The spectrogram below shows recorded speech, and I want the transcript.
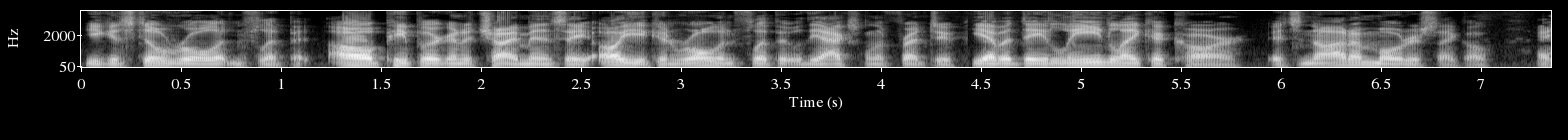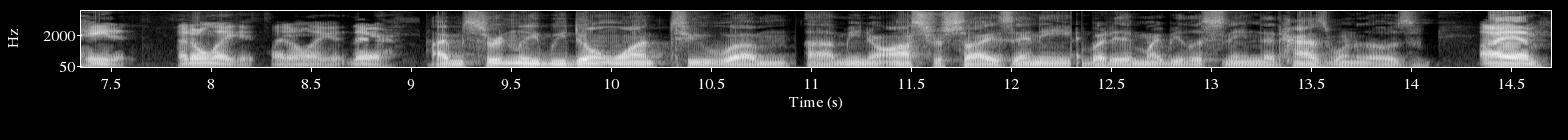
You can still roll it and flip it. Oh, people are going to chime in and say, "Oh, you can roll and flip it with the axle in the front too." Yeah, but they lean like a car. It's not a motorcycle. I hate it. I don't like it. I don't like it. There. I'm certainly we don't want to um, um you know ostracize anybody that might be listening that has one of those. I am.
